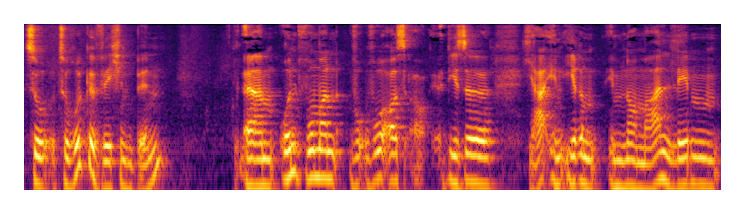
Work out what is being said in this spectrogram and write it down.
zu, zurückgewichen bin. Ähm, und wo man, wo, wo aus diese, ja, in ihrem, im normalen Leben,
